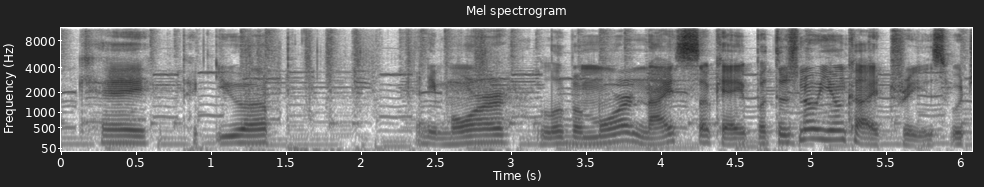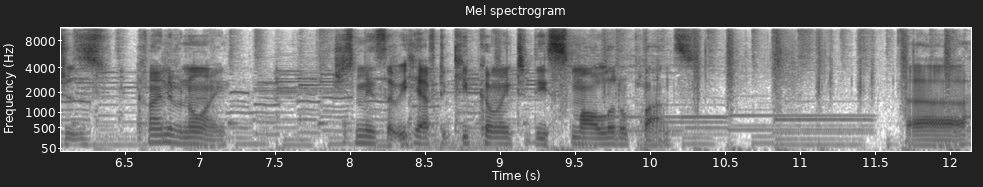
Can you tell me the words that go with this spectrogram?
Okay, pick you up. Any more? A little bit more? Nice, okay. But there's no yunkai trees, which is kind of annoying. Just means that we have to keep coming to these small little plants. Uh,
